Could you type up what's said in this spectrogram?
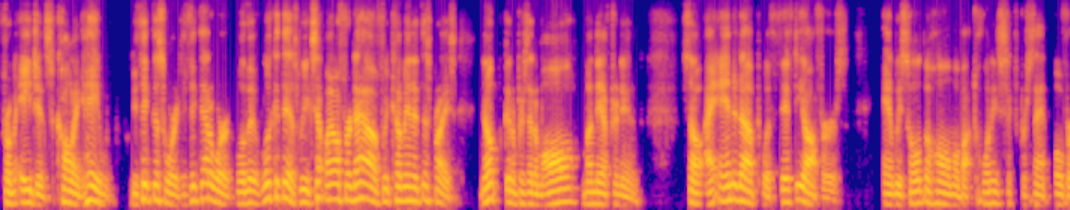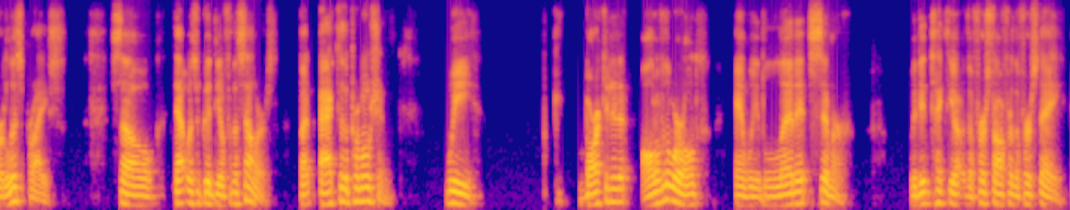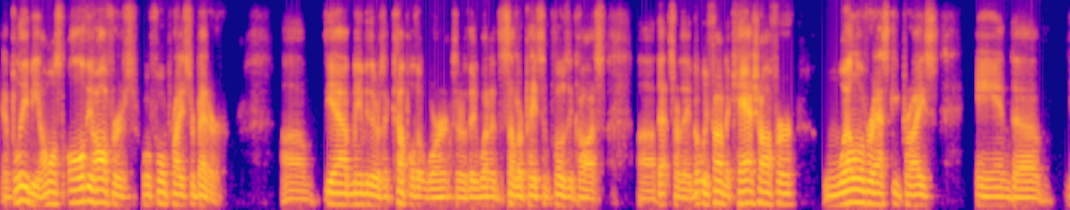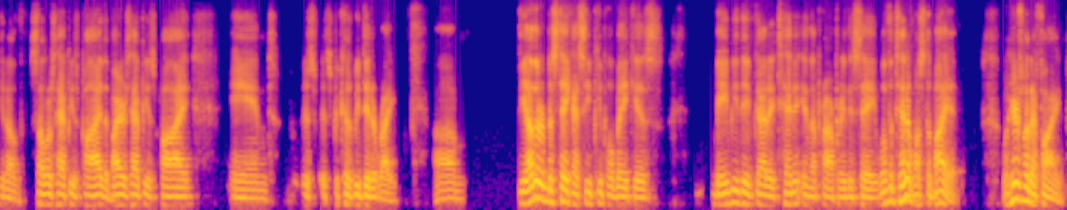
from agents calling, hey, do you think this will work? Do you think that'll work? Well, look at this. We accept my offer now if we come in at this price. Nope, going to present them all Monday afternoon. So I ended up with 50 offers and we sold the home about 26% over list price. So that was a good deal for the sellers. But back to the promotion. We marketed it all over the world and we let it simmer. We didn't take the, the first offer the first day. And believe me, almost all the offers were full price or better. Um, yeah, maybe there was a couple that weren't, or they wanted the seller pay some closing costs, uh, that sort of thing. But we found a cash offer well over asking price and uh, you know, seller's happy as pie, the buyer's happy as pie, and it's, it's because we did it right. Um, the other mistake I see people make is maybe they've got a tenant in the property. They say, well, the tenant wants to buy it. Well, here's what I find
